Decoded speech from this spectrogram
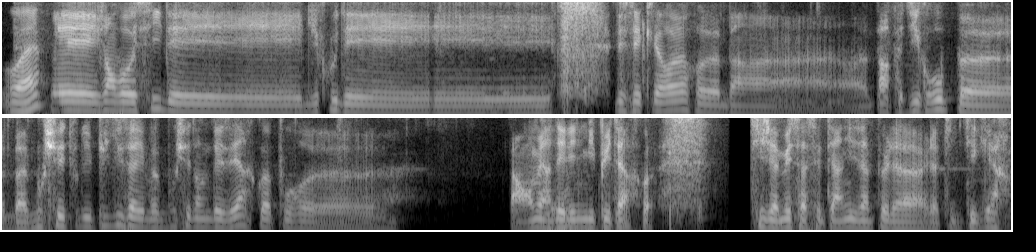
Ouais. Et j'envoie aussi des, du coup des, des éclaireurs, euh, ben, par petits groupes, euh, bah, boucher tous les puits qu'ils arrivent à boucher dans le désert, quoi, pour euh, bah, emmerder l'ennemi plus tard, quoi. Si jamais ça s'éternise un peu la, la petite guerre.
